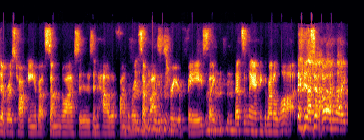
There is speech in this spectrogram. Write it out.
Deborah's talking about sunglasses and how to find the right sunglasses for your face. Like that's something I think about a lot. so I'm like,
